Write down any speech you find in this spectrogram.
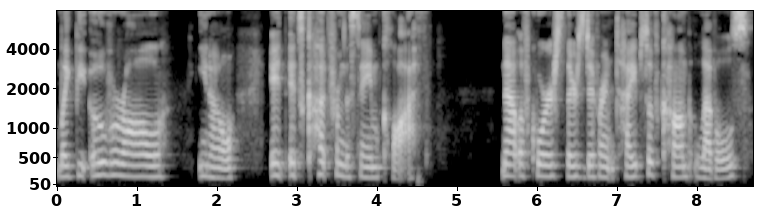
like the overall, you know, it, it's cut from the same cloth. Now, of course, there's different types of comp levels,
